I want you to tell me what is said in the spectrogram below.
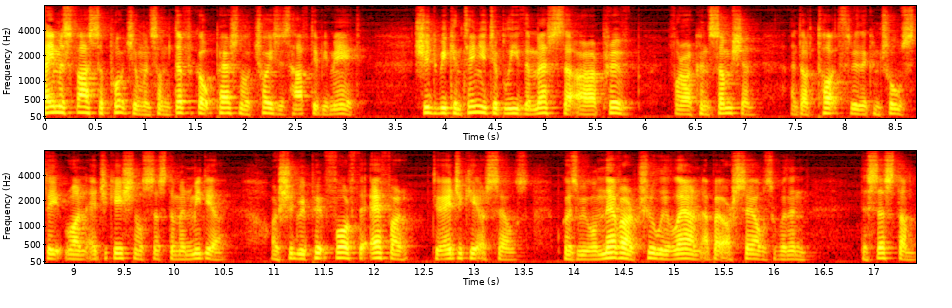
Time is fast approaching when some difficult personal choices have to be made. Should we continue to believe the myths that are approved for our consumption and are taught through the controlled state run educational system and media? Or should we put forth the effort to educate ourselves because we will never truly learn about ourselves within the system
